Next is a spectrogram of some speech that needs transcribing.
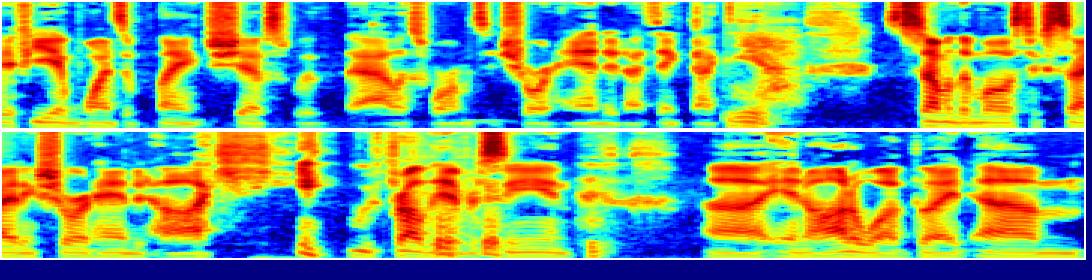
if he winds up playing shifts with Alex Formenton shorthanded, I think that can yeah. be some of the most exciting shorthanded hockey we've probably ever seen uh, in Ottawa. But um,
